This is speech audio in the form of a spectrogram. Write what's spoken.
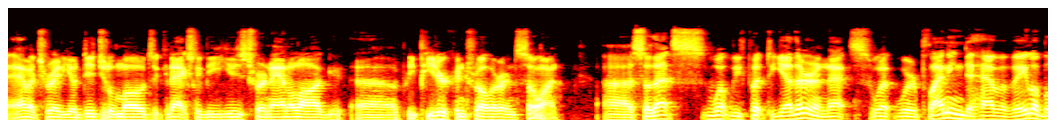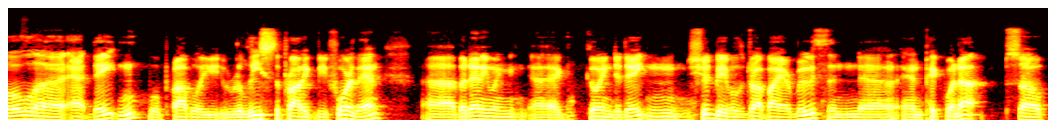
amateur radio digital modes. It could actually be used for an analog repeater controller and so on. Uh, so that's what we've put together, and that's what we're planning to have available uh, at Dayton. We'll probably release the product before then, uh, but anyone uh, going to Dayton should be able to drop by our booth and uh, and pick one up. So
